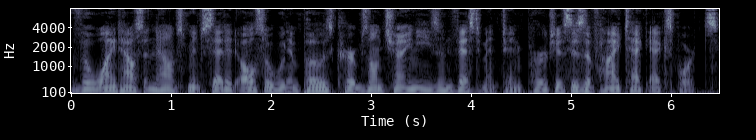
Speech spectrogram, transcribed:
The White House announcement said it also would impose curbs on Chinese investment and purchases of high-tech exports.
